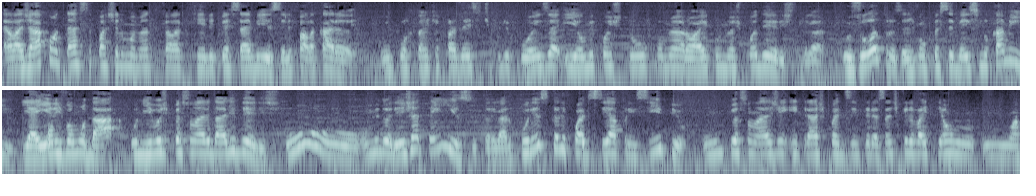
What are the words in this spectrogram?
ela já acontece a partir do momento que, ela, que ele percebe isso. Ele fala, cara, o importante é fazer esse tipo de coisa e eu me construo como herói com meus poderes, tá ligado? Os outros, eles vão perceber isso no caminho. E aí eles vão mudar o nível de personalidade deles. O, o Midoriya já tem isso, tá ligado? Por isso que ele pode ser, a princípio, um personagem, entre aspas, desinteressante, que ele vai ter um- uma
